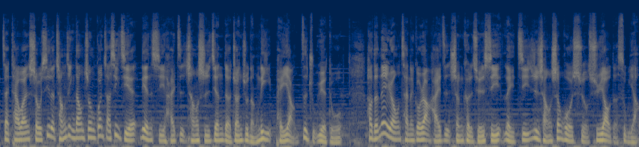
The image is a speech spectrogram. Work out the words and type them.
在台湾熟悉的场景当中观察细节，练习孩子长时间的专注能力，培养自主阅读。好的内容才能够让孩子深刻的学习，累积日常生活所需要的素养。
